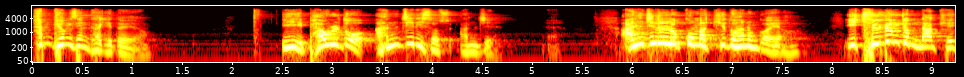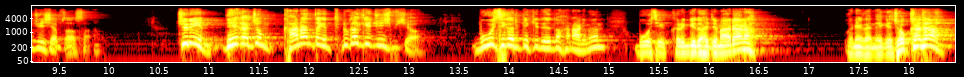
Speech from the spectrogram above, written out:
한평생 가기도 해요 이 바울도 안질이 있었어요 안질. 예. 안질을 놓고 막 기도하는 거예요. 이 질병 좀 낫게 해주시옵소서. 주님 내가 좀 가난 땅에 들어가게 해주십시오. 모세가 그렇게 기도해도 하나님은 모세 그런 기도하지 말아라. 은혜가 내게 족하다.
